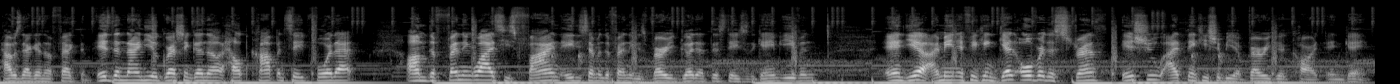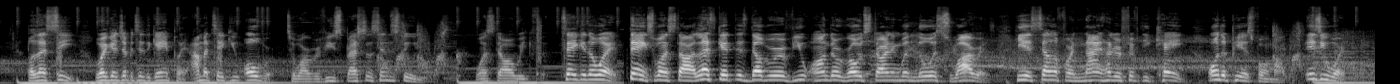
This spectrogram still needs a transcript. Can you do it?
How is that going to affect him? Is the 90 aggression going to help compensate for that? Um, defending wise, he's fine. 87 defending is very good at this stage of the game, even. And yeah, I mean, if he can get over the strength issue, I think he should be a very good card in game. But let's see. We're gonna jump into the gameplay. I'm gonna take you over to our review specialist in the studios. One star weak. Take it away. Thanks, one star. Let's get this double review on the road, starting with Luis Suarez. He is selling for 950k on the PS4 market. Is he worth it?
